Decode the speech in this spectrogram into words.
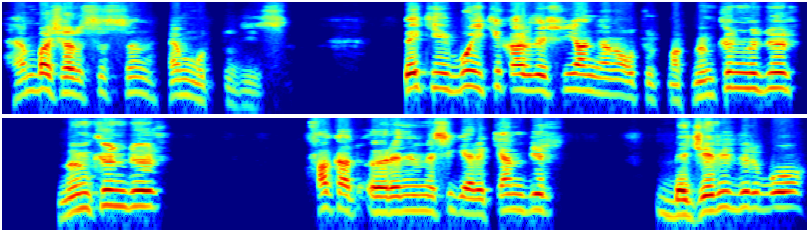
hem başarısızsın hem mutlu değilsin. Peki bu iki kardeşi yan yana oturtmak mümkün müdür? Mümkündür. Fakat öğrenilmesi gereken bir beceridir bu.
